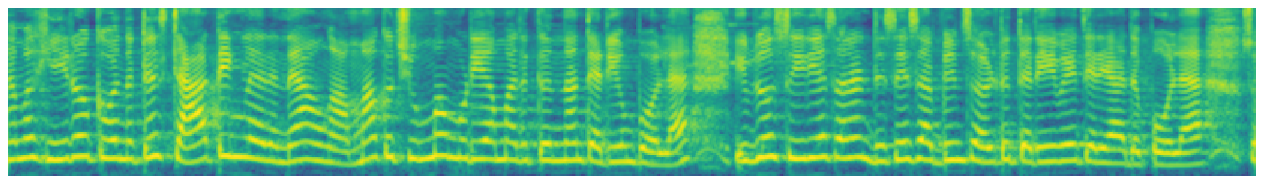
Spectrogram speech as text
நம்ம ஹீரோக்கு வந்துட்டு ஸ்டார்டிங்கில் இருந்தே அவங்க அம்மாவுக்கு சும்மா முடியாமல் இருக்குன்னு தான் தெரியும் போல். இவ்வளோ சீரியஸான டிசீஸ் அப்படின்னு சொல்லிட்டு தெரியவே தெரியாது போல். ஸோ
